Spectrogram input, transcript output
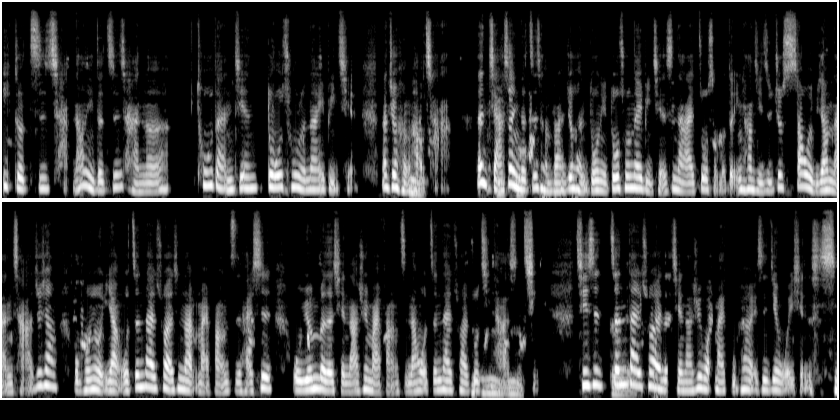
一个资产，然后你的资产呢突然间多出了那一笔钱，那就很好查。但假设你的资产本来就很多，你多出那笔钱是拿来做什么的？银行其实就稍微比较难查。就像我朋友一样，我增贷出来是拿买房子，还是我原本的钱拿去买房子，然后我增贷出来做其他的事情？其实增贷出来的钱拿去买股票也是一件危险的事。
